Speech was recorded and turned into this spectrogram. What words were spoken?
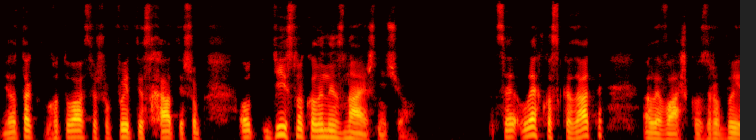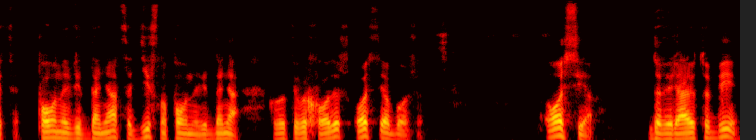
Я так готувався, щоб вийти з хати, щоб от дійсно, коли не знаєш нічого. Це легко сказати, але важко зробити. Повне віддання це дійсно повне віддання. Коли ти виходиш, ось я Боже. Ось я. Довіряю тобі.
